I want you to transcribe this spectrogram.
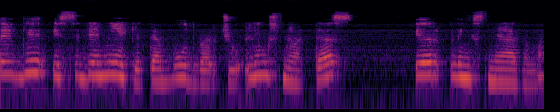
Taigi įsidėmėkite būdvardžių linksniuotes ir linksniavimą.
